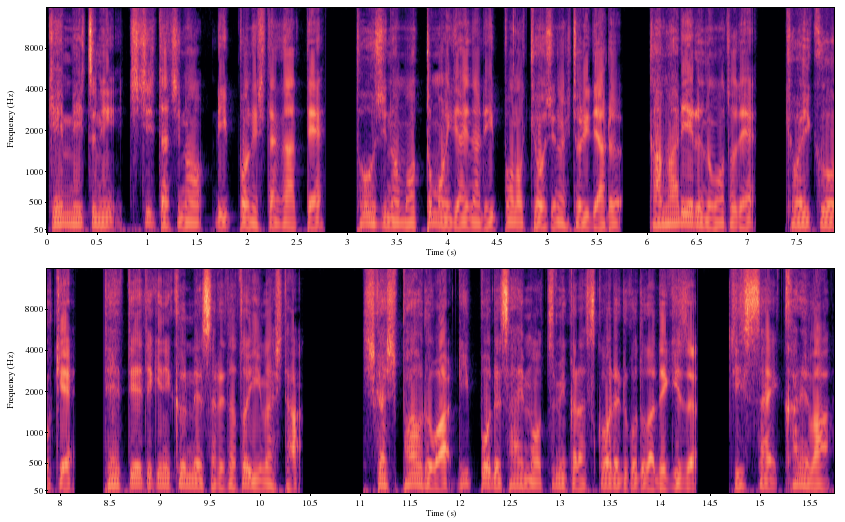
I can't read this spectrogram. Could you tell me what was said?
厳密に父たちの立法に従って当時の最も偉大な立法の教師の一人であるガマリエルのもとで教育を受け、徹底的に訓練されたと言いました。しかしパウロは立法でさえも罪から救われることができず、実際彼は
